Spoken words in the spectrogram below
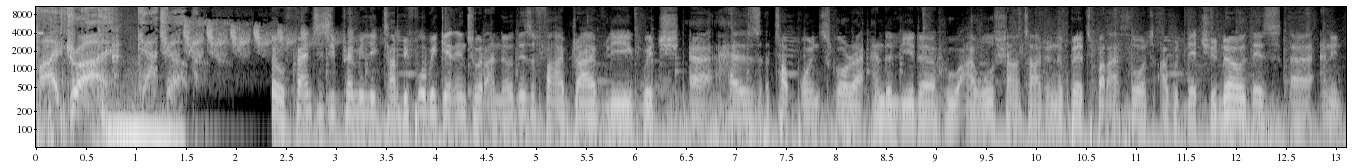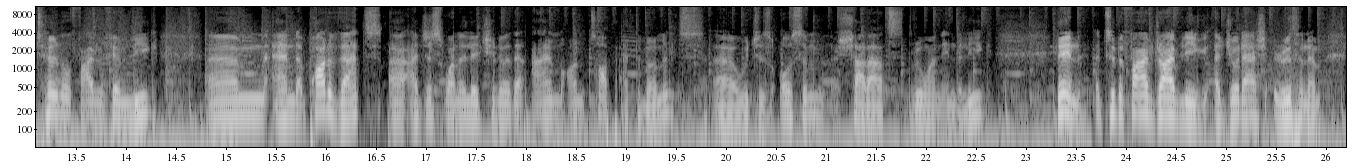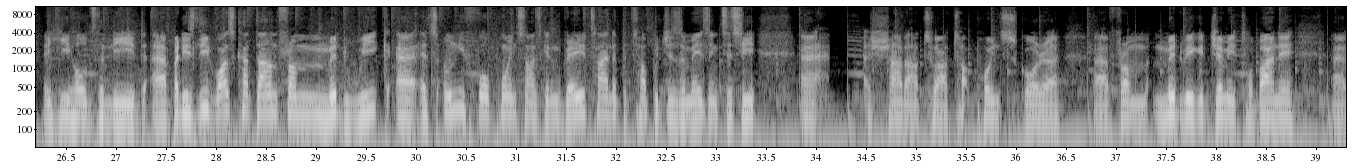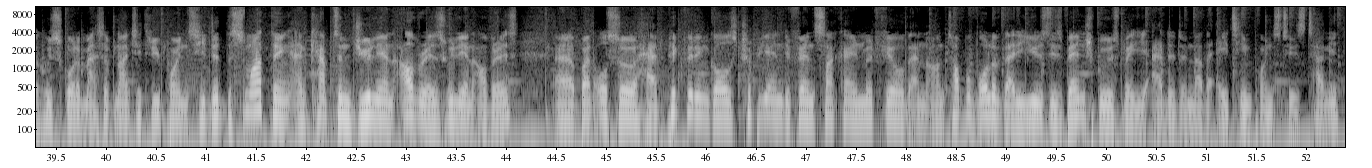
Five Drive. Catch up. So, Fantasy Premier League time. Before we get into it, I know there's a five drive league which uh, has a top point scorer and a leader who I will shout out in a bit, but I thought I would let you know there's uh, an internal 5FM league. Um, and a part of that, uh, I just want to let you know that I'm on top at the moment, uh, which is awesome. A shout out to everyone in the league. Then to the five drive league, uh, Jodash Ruthenham. Uh, he holds the lead, uh, but his lead was cut down from midweek. Uh, it's only four points now. It's getting very tight at the top, which is amazing to see. Uh, a shout out to our top point scorer uh, from midweek, Jimmy Tobane, uh, who scored a massive 93 points. He did the smart thing and captain Julian Alvarez, Julian Alvarez, but also had Pickford in goals, Trippier in defense, Saka in midfield, and on top of all of that, he used his bench boost where he added another 18 points to his tally.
